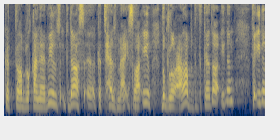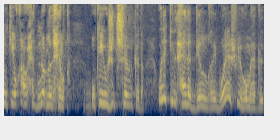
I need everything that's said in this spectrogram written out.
كتضرب القنابل كذا كتحالف مع إسرائيل ضد الاعراب ضد كذا. اذا فاذا كيوقع واحد النوع من الحنق وكيوجد الشر كذا ولكن الحالات ديال المغرب واش فيهم هاد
